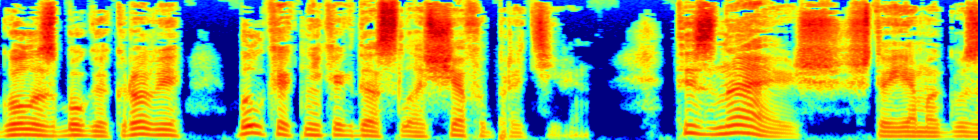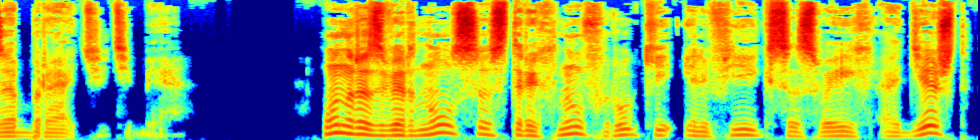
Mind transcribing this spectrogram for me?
Голос бога крови был как никогда слащав и противен. Ты знаешь, что я могу забрать у тебя. Он развернулся, стряхнув руки эльфиек со своих одежд,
